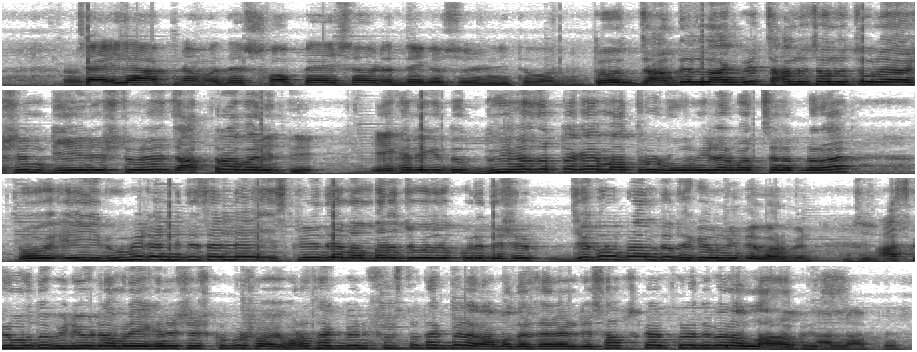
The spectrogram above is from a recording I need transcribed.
চাইলে আপনি আমাদের শপে এসে ওটা দেখে শুনে নিতে পারবেন। তো যাদের লাগবে চালু চালু চলে আসেন ডিএনএ স্টোরে যাত্রাবাড়িতে। এখানে কিন্তু দুই হাজার টাকায় মাত্র রুম হিটার পাচ্ছেন আপনারা। তো এই রুম হিটার নিতে চাইলে স্ক্রিনে দেওয়া নাম্বারে যোগাযোগ করে দেশের যে কোনো প্রান্ত থেকেও নিতে পারবেন। আজকের মতো ভিডিওটা আমরা এখানে শেষ করব। সবাই ভালো থাকবেন সুস্থ থাকবেন আর আমাদের চ্যানেলটি সাবস্ক্রাইব করে দেবেন। আল্লাহ হাফেজ। আল্লাহ হাফেজ।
